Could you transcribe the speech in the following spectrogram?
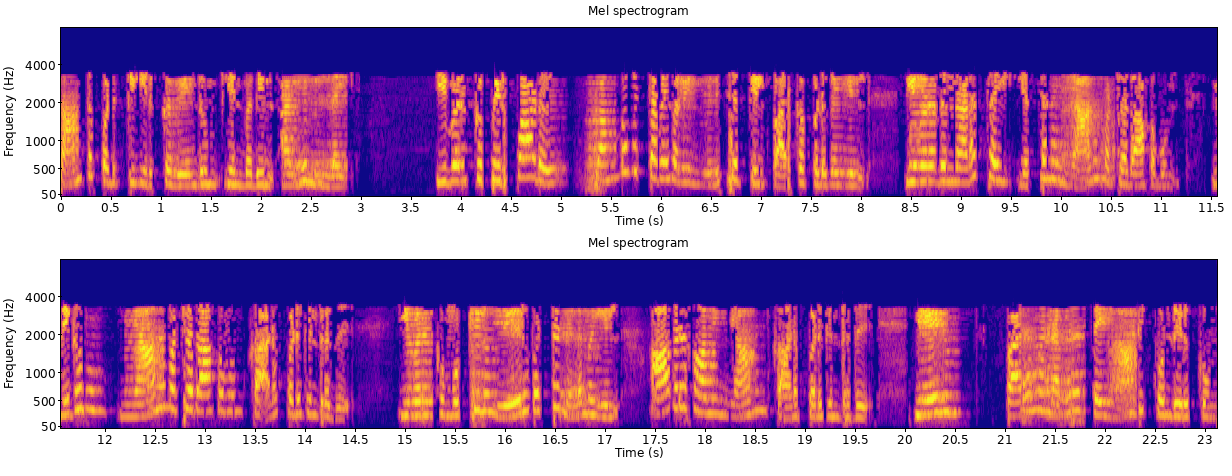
சாந்தப்படுத்தி இருக்க வேண்டும் என்பதில் ஐயமில்லை. இவருக்கு பிற்பாடு சம்பவத்தவைகளின் வெளிச்சத்தில் பார்க்கப்படுகையில் இவரது நடத்தை எத்தனை ஞானமற்றதாகவும் மிகவும் ஞானமற்றதாகவும் காணப்படுகின்றது. இவருக்கு முற்றிலும் வேறுபட்ட நிலைமையில் ஆபரகாமின் ஞானம் காணப்படுகின்றது. மேலும் பரம நகரத்தை நாடிக்கொண்டிருக்கும்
